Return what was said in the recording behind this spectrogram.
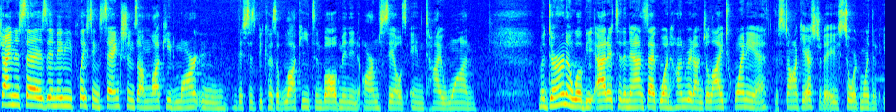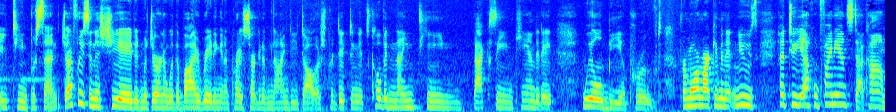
China says it may be placing sanctions on Lockheed Martin. This is because of Lockheed's involvement in arms sales in Taiwan. Moderna will be added to the NASDAQ 100 on July 20th. The stock yesterday soared more than 18%. Jefferies initiated Moderna with a buy rating and a price target of $90, predicting its COVID 19 vaccine candidate will be approved. For more market minute news, head to yahoofinance.com.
